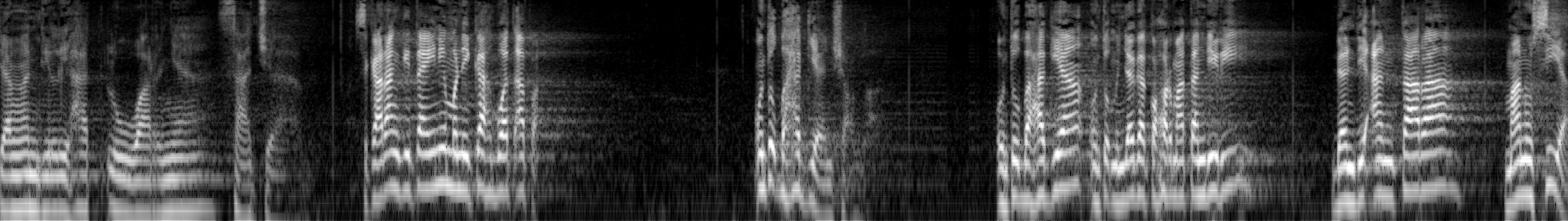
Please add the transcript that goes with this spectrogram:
Jangan dilihat luarnya saja. Sekarang kita ini menikah buat apa? Untuk bahagia insya Allah. Untuk bahagia, untuk menjaga kehormatan diri. Dan di antara manusia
